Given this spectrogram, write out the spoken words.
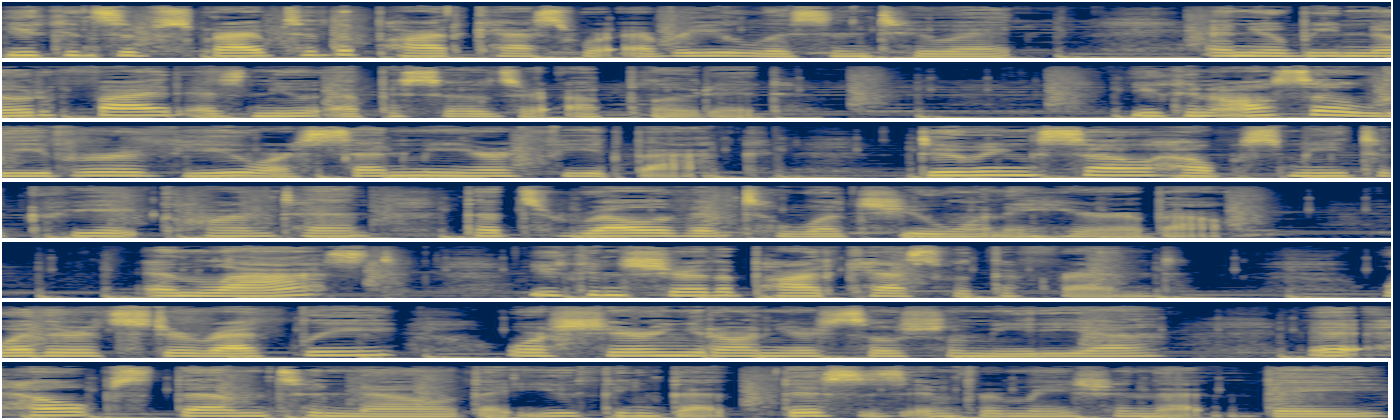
You can subscribe to the podcast wherever you listen to it, and you'll be notified as new episodes are uploaded. You can also leave a review or send me your feedback. Doing so helps me to create content that's relevant to what you want to hear about. And last, you can share the podcast with a friend. Whether it's directly or sharing it on your social media, it helps them to know that you think that this is information that they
